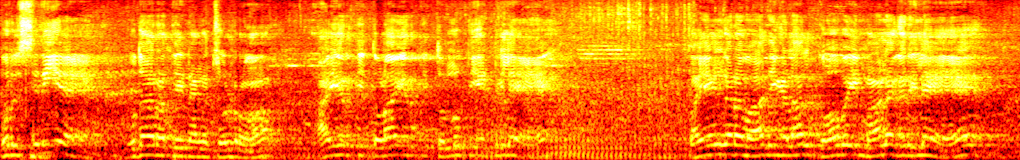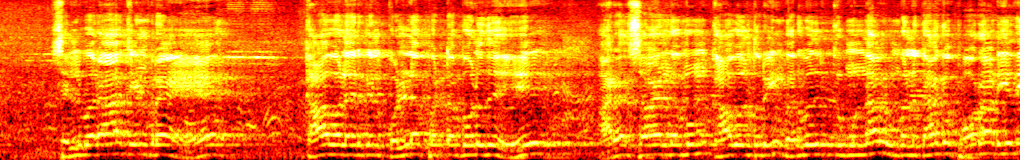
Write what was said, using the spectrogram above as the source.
ஒரு சிறிய உதாரணத்தை நாங்கள் சொல்றோம். ஆயிரத்தி தொள்ளாயிரத்தி தொண்ணூற்றி எட்டிலே பயங்கரவாதிகளால் கோவை மாநகரிலே செல்வராஜ் என்ற காவலர்கள் கொல்லப்பட்ட பொழுது அரசாங்கமும் காவல்துறையும் வருவதற்கு முன்னால் உங்களுக்காக போராடியது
